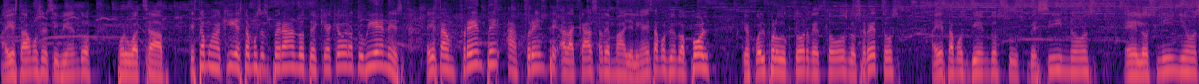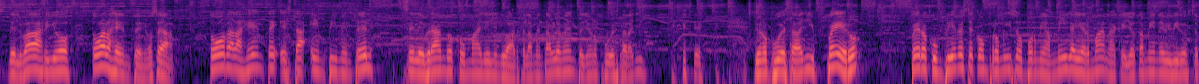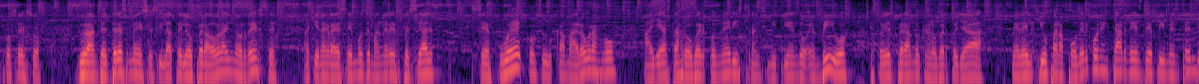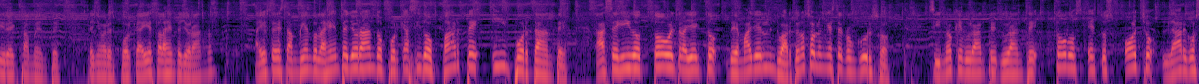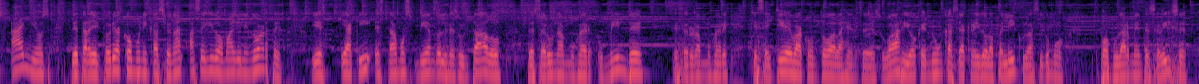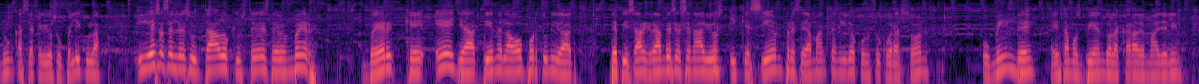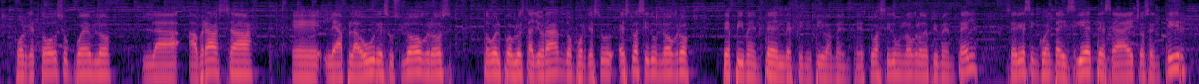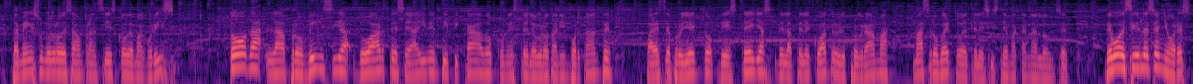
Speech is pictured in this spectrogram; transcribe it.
Ahí estábamos recibiendo por WhatsApp. Estamos aquí, estamos esperándote, que a qué hora tú vienes. Ahí están frente a frente a la casa de Mayelin. Ahí estamos viendo a Paul, que fue el productor de todos los retos. Ahí estamos viendo sus vecinos, eh, los niños del barrio, toda la gente. O sea, toda la gente está en Pimentel celebrando con Mayelin Duarte. Lamentablemente yo no pude estar allí. yo no pude estar allí, pero pero cumpliendo este compromiso por mi amiga y hermana, que yo también he vivido este proceso durante tres meses, y la teleoperadora del Nordeste, a quien agradecemos de manera especial, se fue con su camarógrafo. Allá está Roberto Neris transmitiendo en vivo. Estoy esperando que Roberto ya me dé el cue para poder conectar desde Pimentel directamente, señores, porque ahí está la gente llorando. Ahí ustedes están viendo la gente llorando porque ha sido parte importante. Ha seguido todo el trayecto de Mayelin Duarte, no solo en este concurso, sino que durante, durante todos estos ocho largos años de trayectoria comunicacional ha seguido a Mayelin Duarte. Y, y aquí estamos viendo el resultado de ser una mujer humilde, de ser una mujer que se lleva con toda la gente de su barrio, que nunca se ha creído la película, así como popularmente se dice, nunca se ha querido su película. Y ese es el resultado que ustedes deben ver. Ver que ella tiene la oportunidad de pisar grandes escenarios y que siempre se ha mantenido con su corazón humilde. Ahí estamos viendo la cara de Mayelin porque todo su pueblo la abraza, eh, le aplaude sus logros. Todo el pueblo está llorando porque esto, esto ha sido un logro de Pimentel definitivamente. Esto ha sido un logro de Pimentel. Serie 57 se ha hecho sentir. También es un logro de San Francisco de Macorís. Toda la provincia Duarte se ha identificado con este logro tan importante para este proyecto de estrellas de la Tele 4 y el programa Más Roberto de Telesistema Canal 11. Debo decirles, señores,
